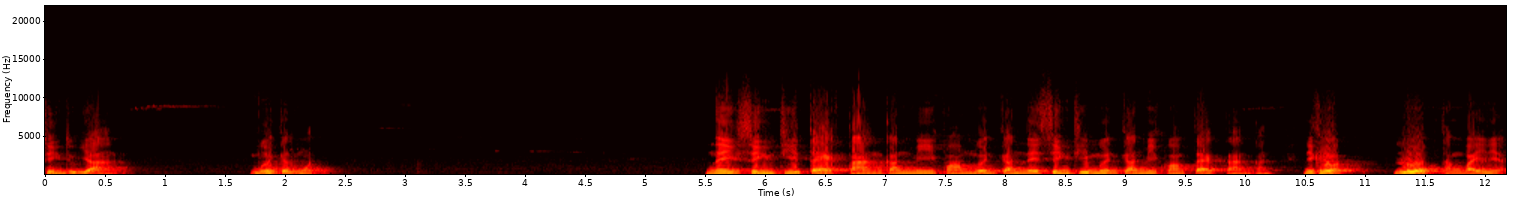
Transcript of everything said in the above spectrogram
สิ่งทุกอย่าง เหมือนกันหมด ในสิ่งที่แตกต่างกันมีความเหมือนกัน ในสิ่งที่เหมือนกันมีความแตกต่างกัน นี่คือว่า โลกทั้งใบเนี้ย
